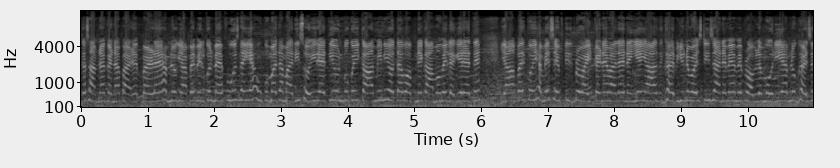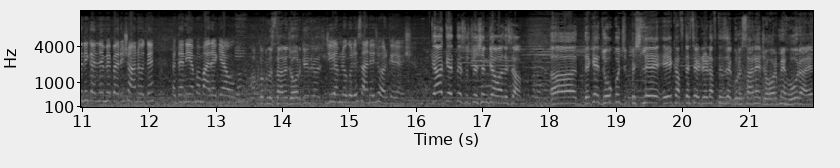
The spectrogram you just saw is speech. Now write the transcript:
का सामना करना पड़ रहा है। हम लोग यहाँ पे बिल्कुल महफूज नहीं है हुकूमत हमारी सोई रहती है उनको कोई काम ही नहीं होता वो अपने कामों में लगे रहते हैं। यहाँ पर कोई हमें सेफ्टी प्रोवाइड करने वाला नहीं है यहाँ घर यूनिवर्सिटी जाने में हमें प्रॉब्लम हो रही है हम लोग घर से निकलने में परेशान होते हैं। पता नहीं अब हमारा क्या होगा। आप लोग गुलिस्तान जौहर की जी हम लोग गुलिस्तान जौहर के रहायशी क्या कहते हैं सिचुएशन के हवाले से आप? देखें जो कुछ पिछले एक हफ़्ते से डेढ़ हफ़्ते से गुलस्तान जौहर में हो रहा है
